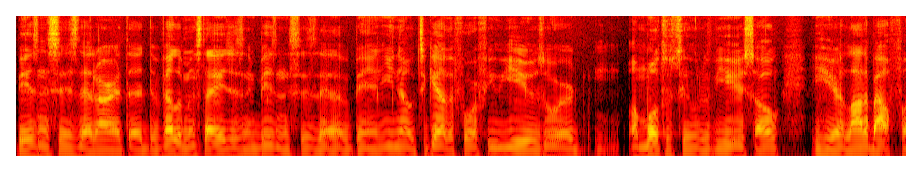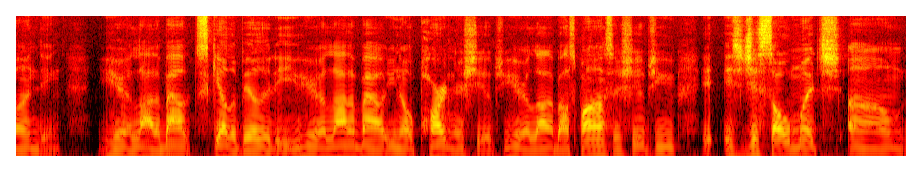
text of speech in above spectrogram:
businesses that are at the development stages and businesses that have been, you know, together for a few years or a multitude of years. So you hear a lot about funding. You hear a lot about scalability. You hear a lot about, you know, partnerships. You hear a lot about sponsorships. You, it, it's just so much. Um,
